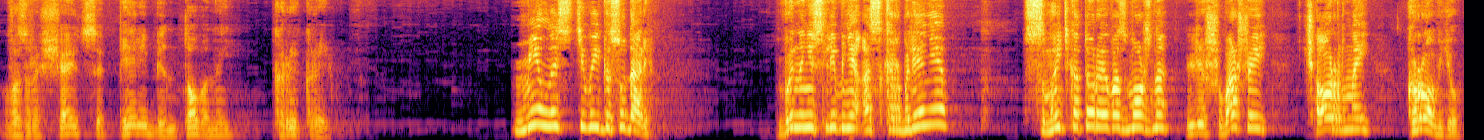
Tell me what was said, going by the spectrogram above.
возвращается перебинтованный кры-кры. «Милостивый государь, вы нанесли мне оскорбление, смыть которое возможно лишь вашей черной кровью».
